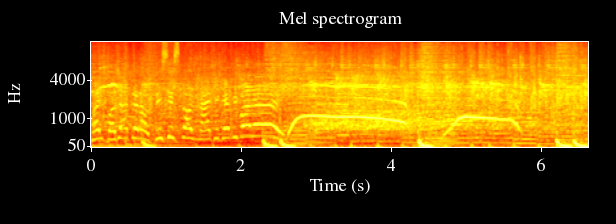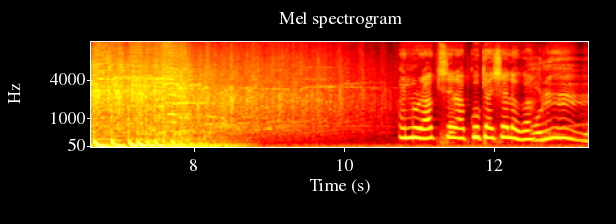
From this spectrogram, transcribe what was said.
भाई बजाते रहो। This is called magic everybody Anurag sir आपको कैसा लगा? अरे!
